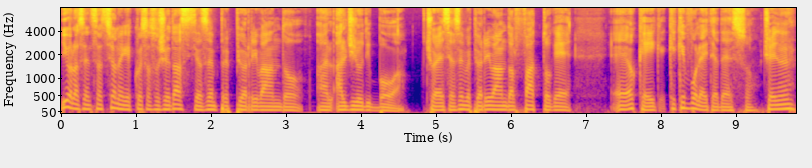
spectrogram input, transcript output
Io ho la sensazione che questa società stia sempre più arrivando al, al giro di boa, cioè stia sempre più arrivando al fatto che eh, ok, che, che, volete adesso? Cioè,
